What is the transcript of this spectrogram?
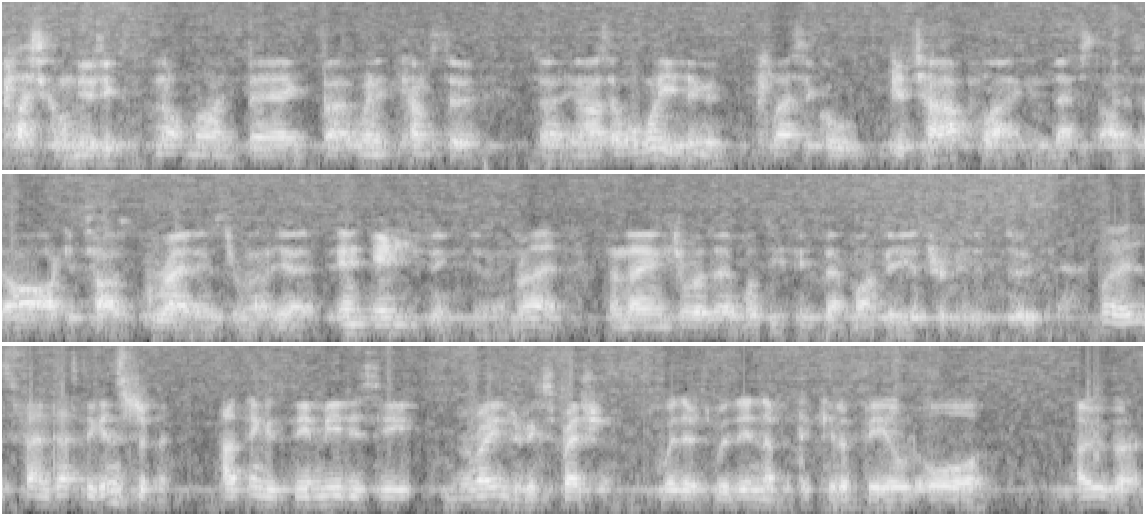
classical music, not my bag, but when it comes to uh, you know, I say, well, what do you think of classical guitar playing? And that's, I say, oh, guitar's a great instrument. Yeah, an- anything, you know. Right. And they enjoy that. What do you think that might be attributed to? Well, it's a fantastic instrument. I think it's the immediacy and the range of expression, whether it's within a particular field or over,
